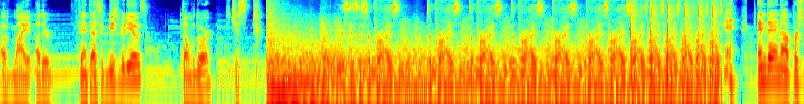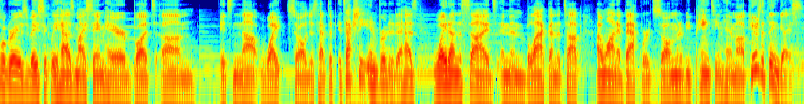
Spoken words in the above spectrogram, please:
of my other Fantastic Beasts videos, Dumbledore is just this is a surprise. Surprise, surprise, surprise, surprise, surprise, surprise, surprise, surprise, surprise, surprise, surprise. and then uh, Percival Graves basically has my same hair, but um, it's not white, so I'll just have to... It's actually inverted. It has white on the sides and then black on the top. I want it backwards, so I'm to be painting him up. Here's the thing, guys.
